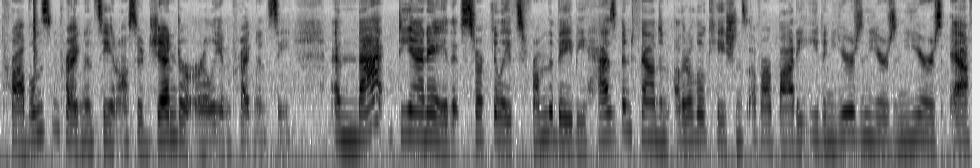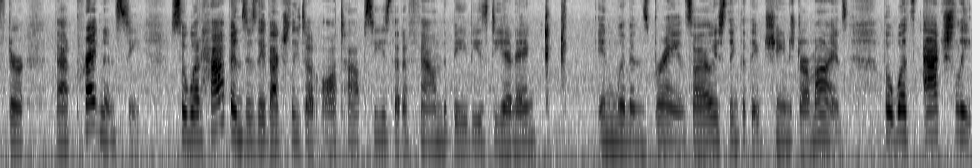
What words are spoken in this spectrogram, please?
problems in pregnancy and also gender early in pregnancy. And that DNA that circulates from the baby has been found other locations of our body even years and years and years after that pregnancy. So what happens is they've actually done autopsies that have found the baby's DNA in women's brains. So I always think that they've changed our minds. But what's actually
